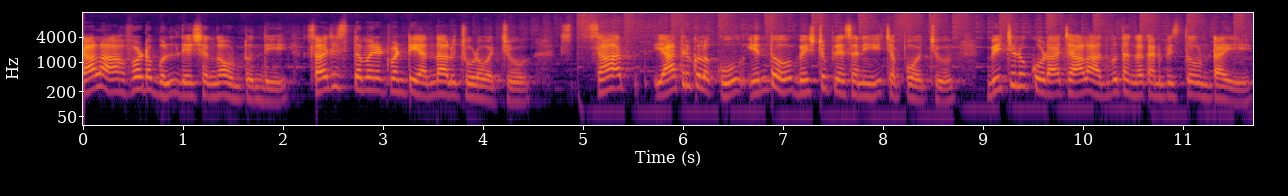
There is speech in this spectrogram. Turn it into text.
చాలా అఫోర్డబుల్ దేశంగా ఉంటుంది. సహజ సిద్ధమైనటువంటి అందాలు చూడవచ్చు. సా యాత్రికులకు ఎంతో బెస్ట్ ప్లేస్ అని చెప్పవచ్చు. బీచ్లు కూడా చాలా అద్భుతంగా కనిపిస్తూ ఉంటాయి.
